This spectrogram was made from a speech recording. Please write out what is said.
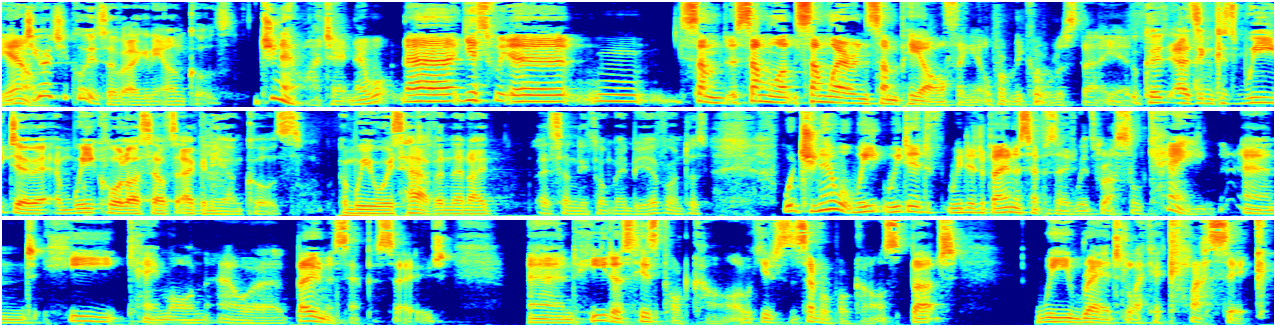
Yeah. do you actually call yourself agony uncles? Do you know? I don't know what. Uh, yes, we. Uh, some someone somewhere in some PR thing, it'll probably call us that. Yeah. Because, as in, because we do it and we call ourselves agony uncles, and we always have. And then I, I suddenly thought maybe everyone does. Well, do you know what we we did? We did a bonus episode with Russell Kane, and he came on our bonus episode, and he does his podcast. He does several podcasts, but we read like a classic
